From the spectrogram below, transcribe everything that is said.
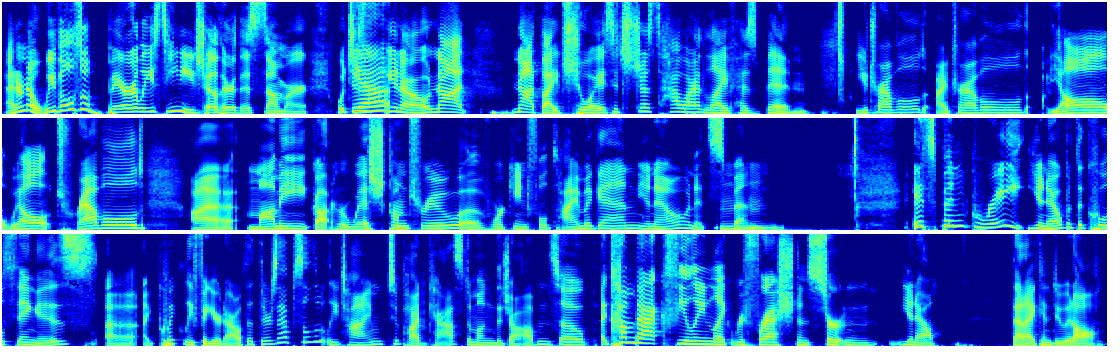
I don't know. We've also barely seen each other this summer, which is Yeah. you know, not not by choice. It's just how our life has been. You traveled, I traveled, y'all, we all traveled. Uh, mommy got her wish come true of working full time again, you know, and it's Mhm. been it's been great, you know. But the cool thing is, uh, I quickly figured out that there's absolutely time to podcast among the job, and so I come back feeling like refreshed and certain, you know, that I can do it all.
